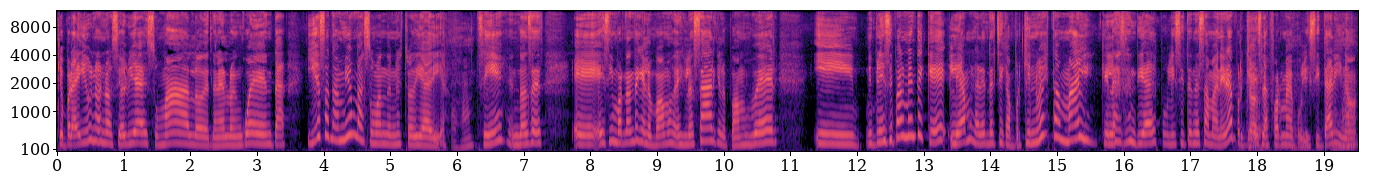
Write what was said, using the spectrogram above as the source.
que por ahí uno no se olvida de sumarlo, de tenerlo en cuenta, y eso también va sumando en nuestro día a día, ¿sí? Entonces, eh, es importante que lo podamos desglosar, que lo podamos ver, y, principalmente que leamos la letra chica, porque no está mal que las entidades publiciten de esa manera, porque es la forma de publicitar y no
